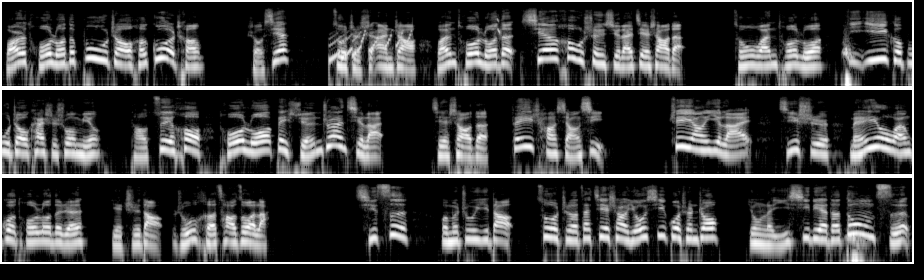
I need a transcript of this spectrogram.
玩陀螺的步骤和过程。首先，作者是按照玩陀螺的先后顺序来介绍的，从玩陀螺第一个步骤开始说明，到最后陀螺被旋转起来，介绍的非常详细。这样一来，即使没有玩过陀螺的人也知道如何操作了。其次，我们注意到作者在介绍游戏过程中用了一系列的动词，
